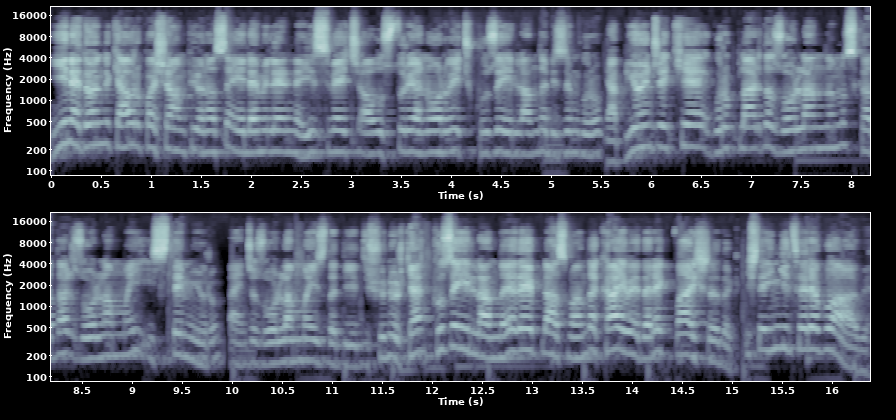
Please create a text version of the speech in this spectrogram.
Yine döndük Avrupa Şampiyonası elemelerine. İsveç, Avusturya, Norveç, Kuzey İrlanda bizim grup. Ya bir önceki gruplarda zorlandığımız kadar zorlanmayı istemiyorum. Bence zorlanmayız da diye düşünürken Kuzey İrlanda'ya deplasmanda kaybederek başladık. İşte İngiltere bu abi.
